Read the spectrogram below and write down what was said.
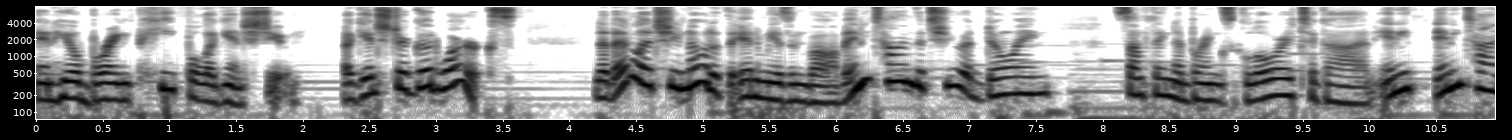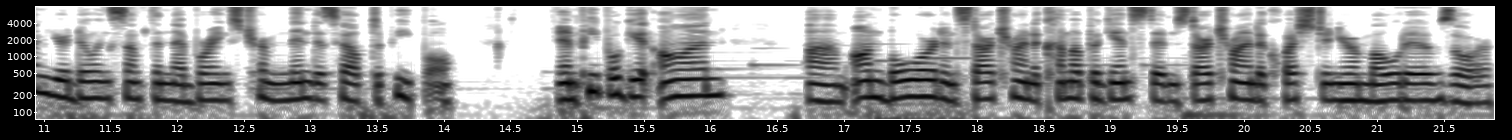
And he'll bring people against you, against your good works. Now that lets you know that the enemy is involved. Anytime that you are doing something that brings glory to God, any anytime you're doing something that brings tremendous help to people, and people get on um, on board and start trying to come up against it and start trying to question your motives or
